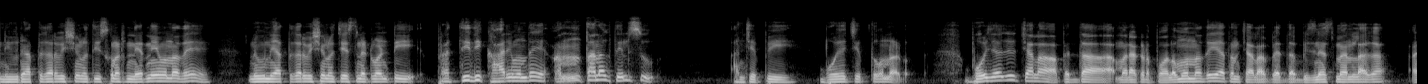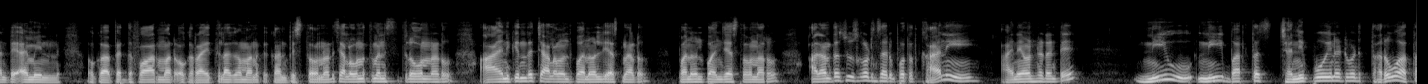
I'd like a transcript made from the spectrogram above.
నీవు నీ అత్తగారి విషయంలో తీసుకున్నట్టు నిర్ణయం ఉన్నదే. నువ్వు నీ అత్తగారి విషయంలో చేసినటువంటి ప్రతిదీ కార్యం ఉందే అంతా నాకు తెలుసు అని చెప్పి భోజ చెప్తూ ఉన్నాడు. భోజాజు చాలా పెద్ద మరి అక్కడ పొలం ఉన్నది అతను చాలా పెద్ద బిజినెస్ మ్యాన్ లాగా అంటే ఐ మీన్ ఒక పెద్ద ఫార్మర్ ఒక రైతులాగా మనకు కనిపిస్తూ ఉన్నాడు. చాలా ఉన్నతమైన స్థితిలో ఉన్నాడు. ఆయన కింద చాలామంది పనులు చేస్తున్నాడు పనులు పని చేస్తూ ఉన్నారు. అదంతా చూసుకోవడం సరిపోతుంది. కానీ ఆయన ఏమంటున్నాడంటే నీవు నీ భర్త చనిపోయినటువంటి తరువాత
